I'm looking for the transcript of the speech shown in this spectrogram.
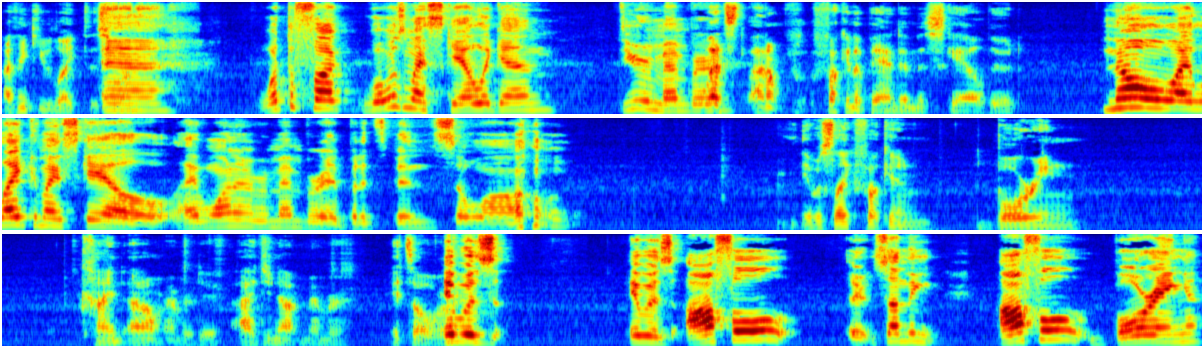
I think you liked this one. Eh, what the fuck? What was my scale again? Do you remember? Let's, I don't, fucking abandon this scale, dude. No, I like my scale. I want to remember it, but it's been so long. It was like fucking boring. Kind, I don't remember, dude. I do not remember. It's over. it was, it was awful, or something awful, boring,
